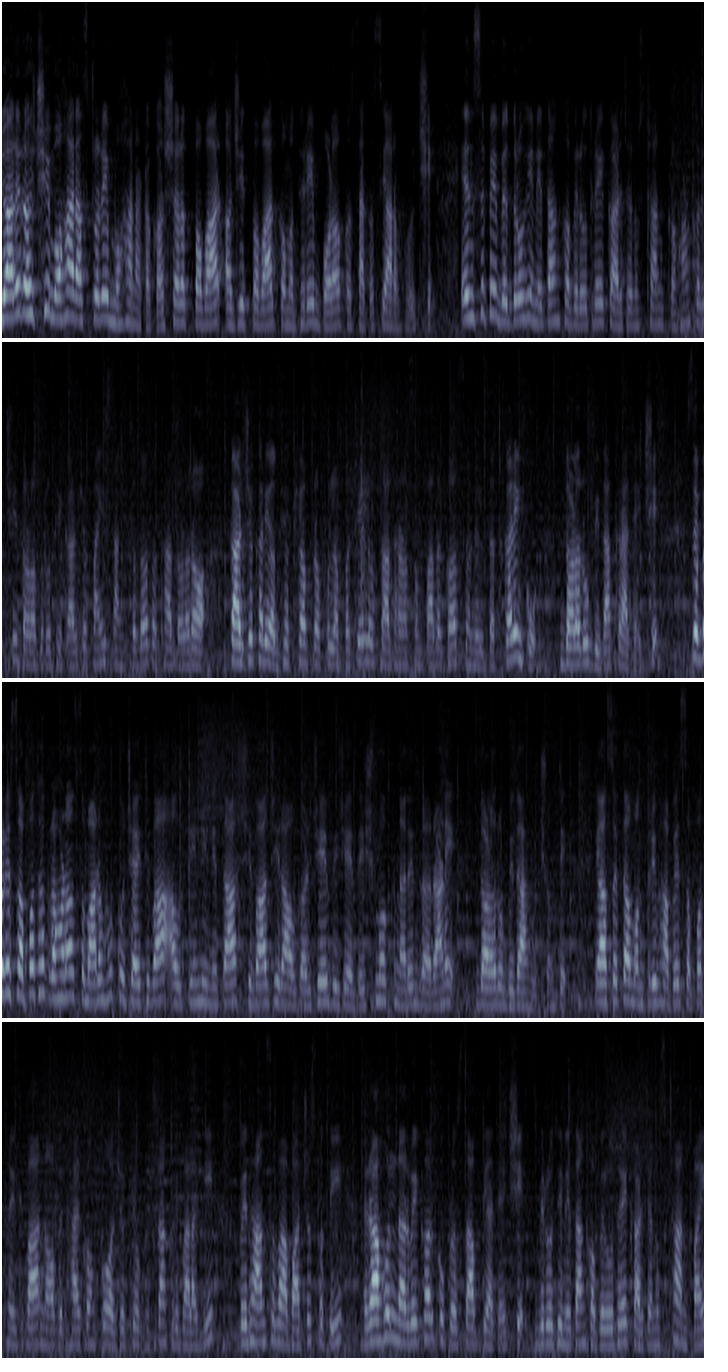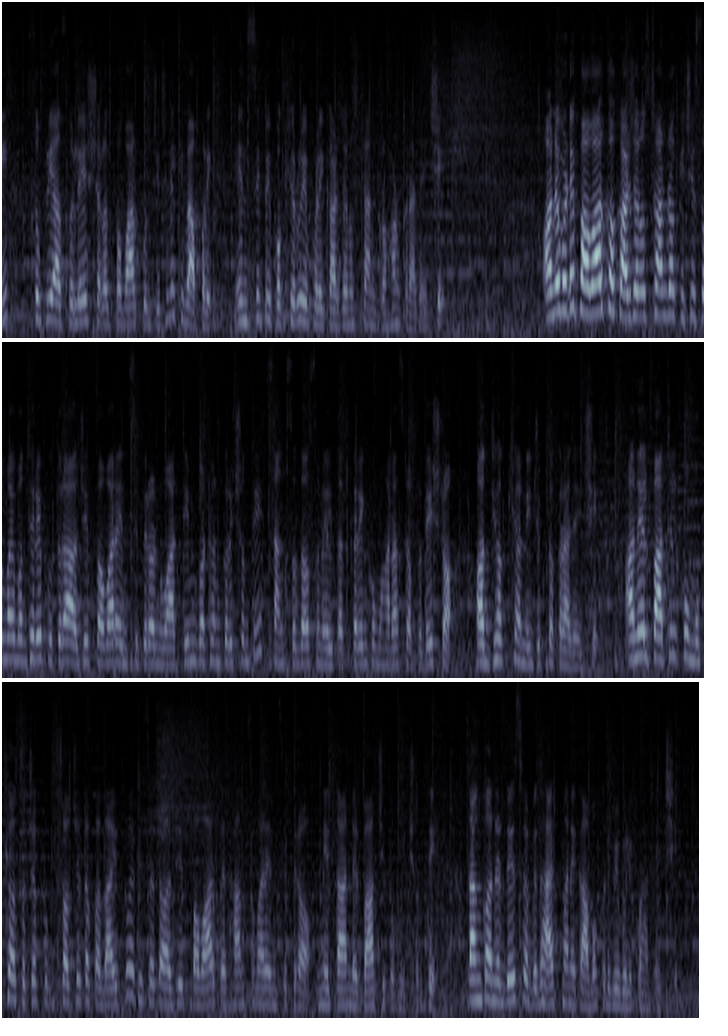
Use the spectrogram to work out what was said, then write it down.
ଜାରି ରହିଛି ମହାରାଷ୍ଟ୍ରରେ ମହାନାଟକ ଶରଦ ପୱାର ଅଜିତ ପୱାରଙ୍କ ମଧ୍ୟରେ ବଳ କଷାକଷି ଆରମ୍ଭ ହୋଇଛି ଏନ୍ସିପି ବିଦ୍ରୋହୀ ନେତାଙ୍କ ବିରୋଧରେ କାର୍ଯ୍ୟାନୁଷ୍ଠାନ ଗ୍ରହଣ କରିଛି ଦଳ ବିରୋଧୀ କାର୍ଯ୍ୟ ପାଇଁ ସାଂସଦ ତଥା ଦଳର କାର୍ଯ୍ୟକାରୀ ଅଧ୍ୟକ୍ଷ ପ୍ରଫୁଲ୍ଲ ପଟେଲ ଓ ସାଧାରଣ ସମ୍ପାଦକ ସୁନୀଲ ତଟକରେଙ୍କୁ ଦଳରୁ ବିଦା କରାଯାଇଛି ସେପରି ଶପଥ ଗ୍ରହଣ ସମାରୋହକୁ ଯାଇଥିବା ଆଉ ତିନି ନେତା ଶିବାଜୀରାଓ ଗର୍ଜେ ବିଜୟ ଦେଶମୁଖ ନରେନ୍ଦ୍ର ରାଣେ ଦଳରୁ ବିଦା ହୋଇଛନ୍ତି ଏହାସହିତ ମନ୍ତ୍ରୀ ଭାବେ ଶପଥ ନେଇଥିବା ନଅ ବିଧାୟକଙ୍କୁ ଅଯୋଗ୍ୟ ଘୋଷଣା କରିବା ଲାଗି ବିଧାନସଭା ବାଚସ୍ପତି ରାହୁଲ ନର୍ୱେକରଙ୍କୁ ପ୍ରସ୍ତାବ ଦିଆଯାଇଛି ବିରୋଧୀ ନେତାଙ୍କ ବିରୋଧରେ କାର୍ଯ୍ୟାନୁଷ୍ଠାନ ପାଇଁ ସୁପ୍ରିୟା ସୁଲେ ଶରଦ ପୱାରଙ୍କୁ ଚିଠି ଲେଖିବା ପରେ ଏନ୍ସିପି ପକ୍ଷରୁ ଏଭଳି କାର୍ଯ୍ୟାନୁଷ୍ଠାନ ଗ୍ରହଣ କରାଯାଇଛି ଅନ୍ୟପଟେ ପାୱାରଙ୍କ କାର୍ଯ୍ୟାନୁଷ୍ଠାନର କିଛି ସମୟ ମଧ୍ୟରେ ପୁତୁରା ଅଜିତ ପୱାର ଏନ୍ସିପିର ନୂଆ ଟିମ୍ ଗଠନ କରିଛନ୍ତି ସାଂସଦ ସୁନୀଲ ତଟକରେଙ୍କୁ ମହାରାଷ୍ଟ୍ର ପ୍ରଦେଶର ଅଧ୍ୟକ୍ଷ ନିଯୁକ୍ତ କରାଯାଇଛି ଅନିଲ ପାଟିଲଙ୍କୁ ମୁଖ୍ୟ ସଚେତକ ଦାୟିତ୍ୱ ଏଥିସହିତ ଅଜିତ ପୱାର ବିଧାନସଭାରେ ଏନ୍ସିପିର ନେତା ନିର୍ବାଚିତ ହୋଇଛନ୍ତି ତାଙ୍କ ନିର୍ଦ୍ଦେଶରେ ବିଧାୟକମାନେ କାମ କରିବେ ବୋଲି କୁହାଯାଇଛି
